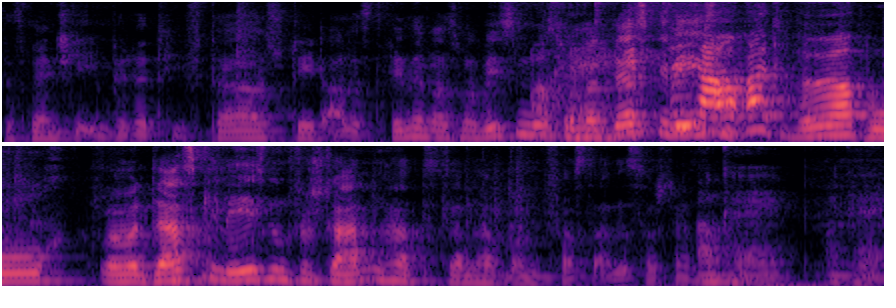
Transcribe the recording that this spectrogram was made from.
das menschliche Imperativ. Da steht alles drin, was man wissen muss. Wenn, man das Gibt es gelesen, auch als Hörbuch. wenn man das gelesen und verstanden hat, dann hat man fast alles verstanden. Okay, okay.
